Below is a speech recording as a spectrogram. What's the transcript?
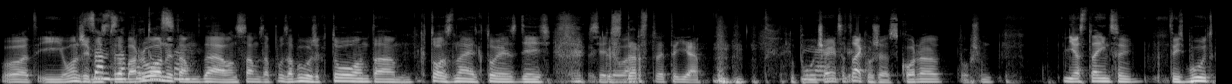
вот, и он же министр обороны, там, да, он сам забыл уже, кто он там, кто знает, кто я здесь. Государство — это я. Ну, получается так уже. Скоро, в общем, не останется... То есть будут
